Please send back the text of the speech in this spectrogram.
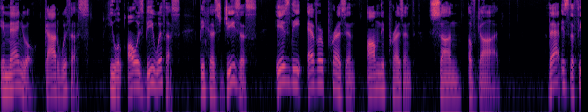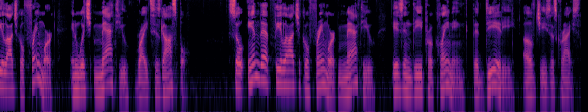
Emmanuel, God with us. He will always be with us because Jesus is the ever present, omnipresent Son of God. That is the theological framework in which Matthew writes his gospel. So, in that theological framework, Matthew is indeed proclaiming the deity of Jesus Christ.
